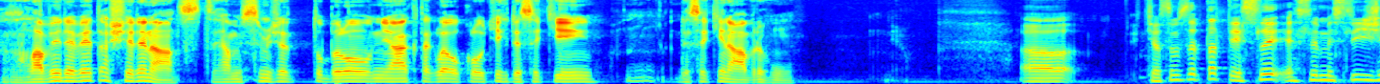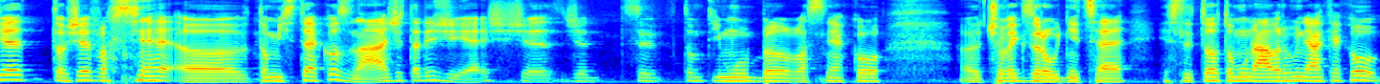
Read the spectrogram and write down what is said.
Z hlavy 9 až 11. Já myslím, že to bylo nějak takhle okolo těch deseti, deseti návrhů. Uh, chtěl jsem se zeptat, jestli, jestli myslíš, že to, že vlastně uh, to místo jako znáš, že tady žiješ, že, že jsi v tom týmu byl vlastně jako člověk z Roudnice, jestli to tomu návrhu nějak jako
